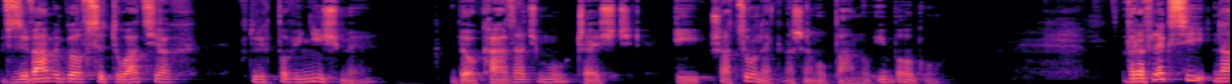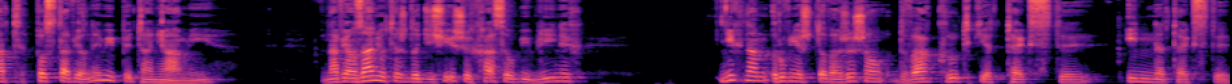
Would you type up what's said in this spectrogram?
wzywamy Go w sytuacjach, w których powinniśmy, by okazać Mu cześć i szacunek naszemu Panu i Bogu. W refleksji nad postawionymi pytaniami, w nawiązaniu też do dzisiejszych haseł biblijnych, niech nam również towarzyszą dwa krótkie teksty, inne teksty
